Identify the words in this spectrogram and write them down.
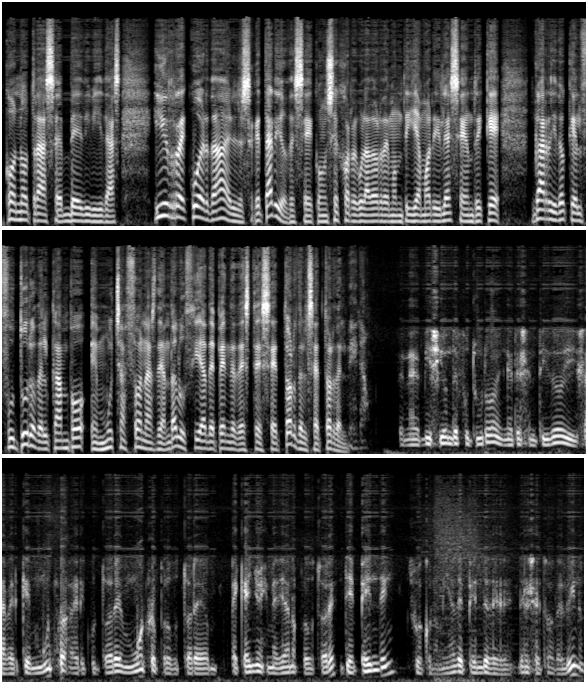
con otras bebidas. Y recuerda el secretario de ese Consejo Regulador de Montilla Moriles, Enrique Garrido, que el futuro del campo en muchas zonas de Andalucía depende de este sector, del sector del vino tener visión de futuro en este sentido y saber que muchos agricultores, muchos productores, pequeños y medianos productores, dependen, su economía depende del sector del vino.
